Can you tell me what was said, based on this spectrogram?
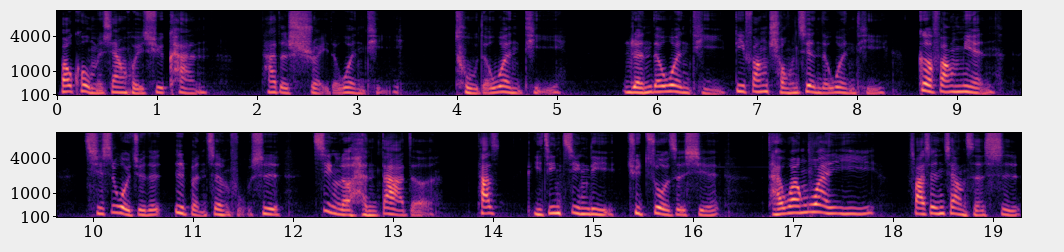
包括我们现在回去看它的水的问题、土的问题、人的问题、地方重建的问题，各方面，其实我觉得日本政府是尽了很大的，他已经尽力去做这些。台湾万一发生这样子的事，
